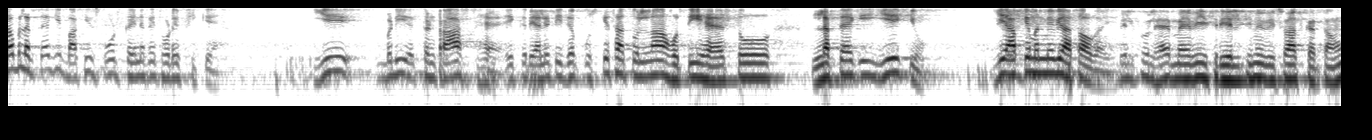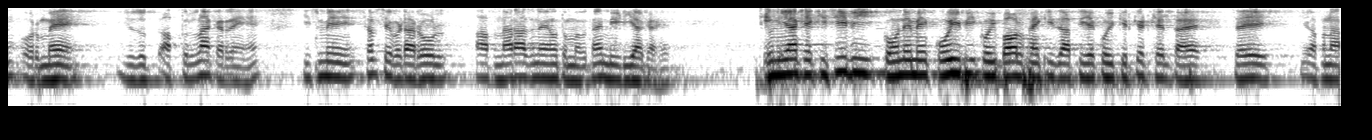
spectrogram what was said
तब लगता है कि बाकी स्पोर्ट्स कहीं ना कहीं थोड़े फीके हैं। ये बड़ी कंट्रास्ट है, एक रियलिटी जब उसके साथ तुलना होती है तो लगता है कि ये क्यों? ये आपके मन में भी आता होगा ये। बिल्कुल है, मैं भी इस रियलिटी में विश्वास करता हूँ और मैं ये जो आप तुलना कर रहे हैं इसमें सबसे बड़ा रोल आप नाराज़ नहीं हो तो मैं बताएँ मीडिया का है। दुनिया के किसी भी कोने में कोई भी कोई बॉल फेंकी जाती है कोई क्रिकेट खेलता है चाहे अपना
